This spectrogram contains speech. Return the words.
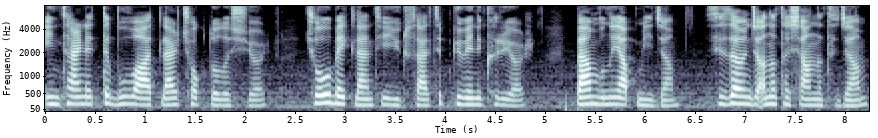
İnternette bu vaatler çok dolaşıyor. Çoğu beklentiyi yükseltip güveni kırıyor. Ben bunu yapmayacağım. Size önce ana taşı anlatacağım.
